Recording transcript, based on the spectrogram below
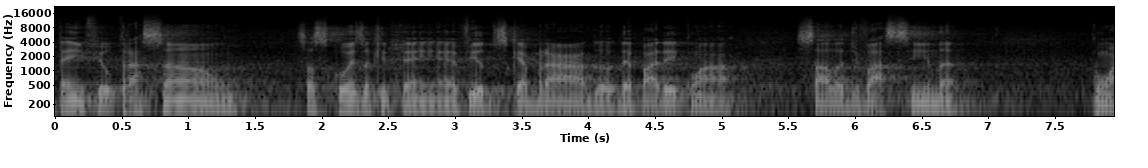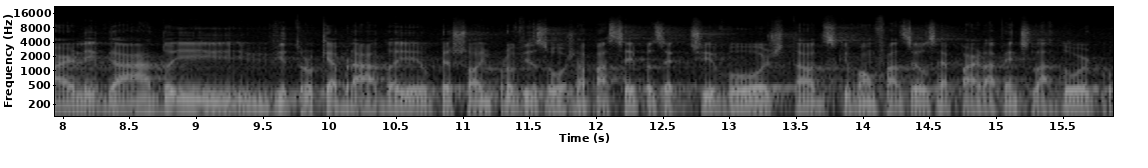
Tem infiltração, essas coisas que tem, é vidros quebrados, deparei com a sala de vacina com ar ligado e vitro quebrado. Aí o pessoal improvisou. Já passei para o executivo hoje, tal, disse que vão fazer os reparos lá, ventilador para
